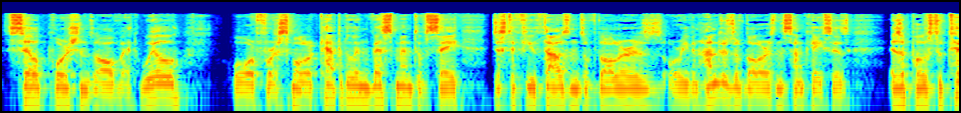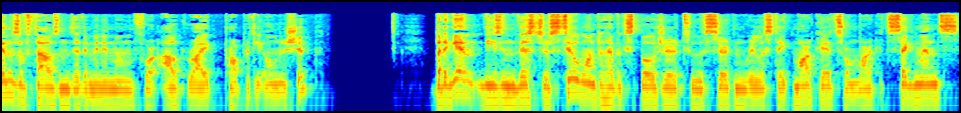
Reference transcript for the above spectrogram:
sell portions of at will or for a smaller capital investment of say just a few thousands of dollars or even hundreds of dollars in some cases as opposed to tens of thousands at a minimum for outright property ownership. But again, these investors still want to have exposure to certain real estate markets or market segments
